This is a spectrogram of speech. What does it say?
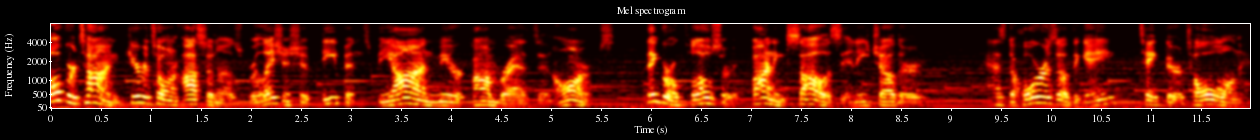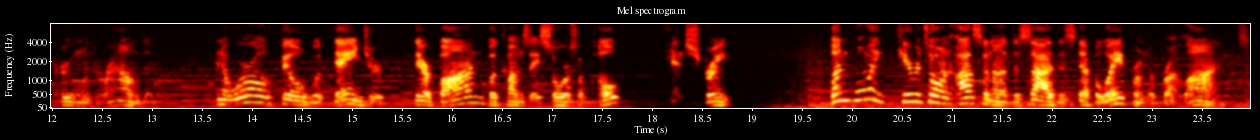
Over time, Kirito and Asuna's relationship deepens beyond mere comrades in arms. They grow closer, finding solace in each other as the horrors of the game take their toll on everyone around them. In a world filled with danger, their bond becomes a source of hope and strength. At one point, Kirito and Asuna decide to step away from the front lines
